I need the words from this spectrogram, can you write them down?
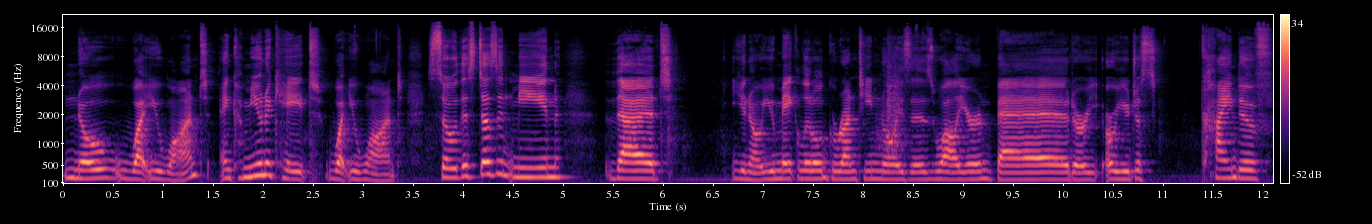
know what you want and communicate what you want. So, this doesn't mean that you know, you make little grunting noises while you're in bed or or you just kind of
